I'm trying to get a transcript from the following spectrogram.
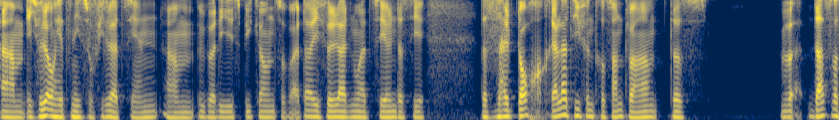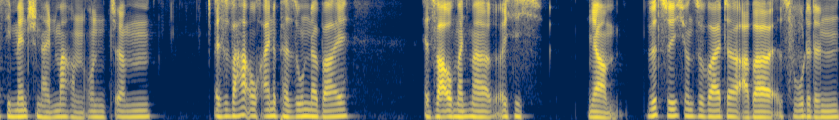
Ähm, ich will auch jetzt nicht so viel erzählen ähm, über die Speaker und so weiter. Ich will halt nur erzählen, dass sie, dass es halt doch relativ interessant war, dass das, was die Menschen halt machen. Und ähm, es war auch eine Person dabei. Es war auch manchmal richtig ja, witzig und so weiter, aber es wurde dann,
